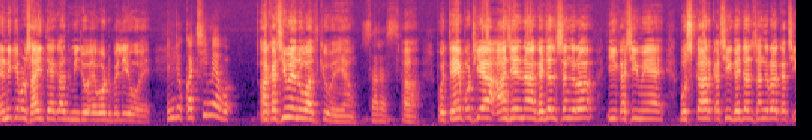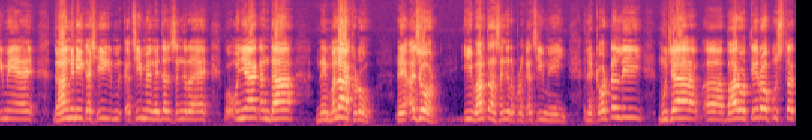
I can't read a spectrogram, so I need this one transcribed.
इन खे पण साहित्य अकादमी जो एवॉर्ड मिलियो आहे इन जो कच्छी में वो- हा कच्छी में अनुवाद कयो आहे आऊं સરસ हा पोइ तंहिं पुठियां आंजेना गज़ल संग्रह ई कच्छी में आहे बुस्कार कच्छी गज़ल संग्रह कच्छी में आहे गांगणी कच्छी कच्छी में गज़ल संग्रह आहे पोइ उञा कंधा ने मलाखड़ो ने अजोर એ વાર્તા સંગ્રહ પણ કચ્છી મેં એટલે ટોટલી મુજા બારો તેરો પુસ્તક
